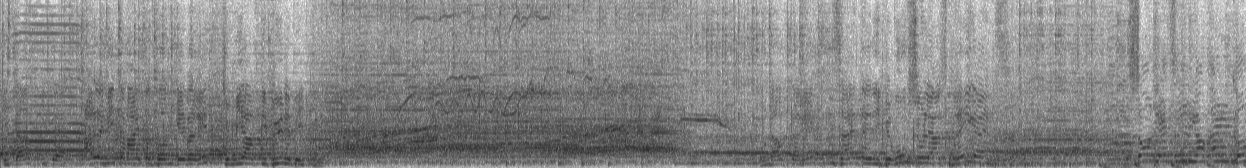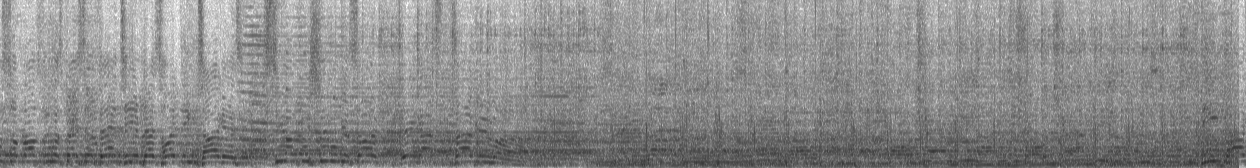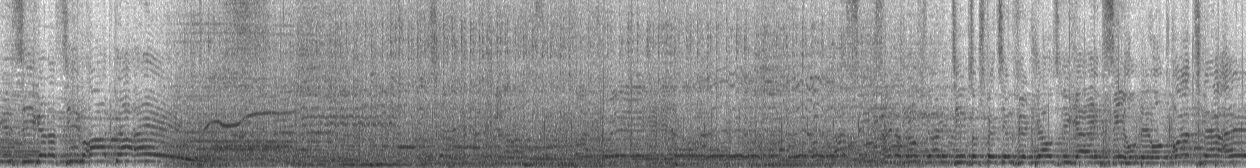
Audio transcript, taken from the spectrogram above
Ich darf bitte alle Mitarbeiter von Geberit zu mir auf die Bühne bitten. Und auf der rechten Seite die Berufsschule aus Bregenz. So, und jetzt natürlich auch einen großen Applaus für das beste Fan-Team des heutigen Tages. Speziell für Klaus Rieger 1, Seehunde und Ortswehr 1.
